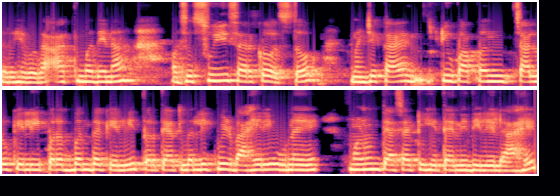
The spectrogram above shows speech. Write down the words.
तर हे बघा आतमध्ये ना असं सुईसारखं असतं. म्हणजे काय ट्यूब आपण चालू केली परत बंद केली तर त्यातलं लिक्विड बाहेर येऊ नये म्हणून त्यासाठी हे त्याने दिलेलं आहे.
